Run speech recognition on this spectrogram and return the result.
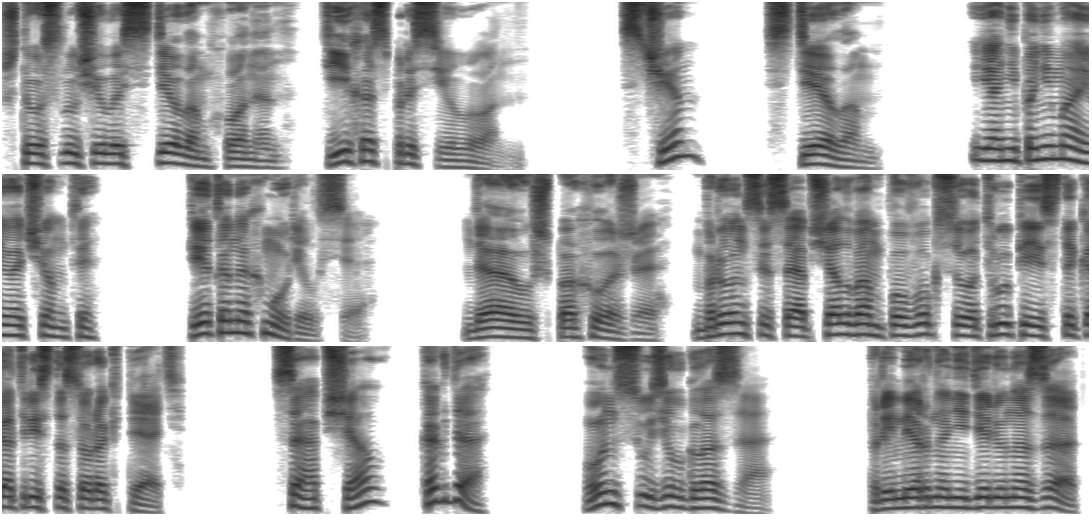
«Что случилось с телом, Хонен?» – тихо спросил он. «С чем?» «С телом». «Я не понимаю, о чем ты». Пета нахмурился. «Да уж, похоже. Бронцы сообщал вам по Воксу о трупе из ТК-345». «Сообщал? Когда?» Он сузил глаза. «Примерно неделю назад,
